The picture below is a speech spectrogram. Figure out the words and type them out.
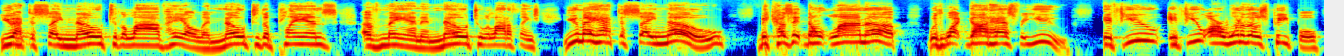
You have to say no to the lie of hell and no to the plans of man and no to a lot of things. You may have to say no because it don't line up with what God has for you. If you, if you are one of those people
